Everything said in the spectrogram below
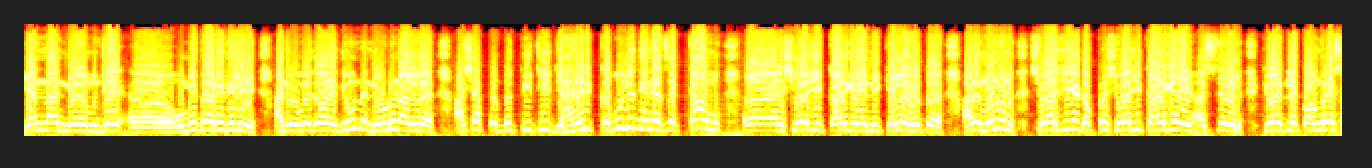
यांना म्हणजे उमेदवारी दिली आणि उमेदवारी देऊन निवडून आणलं. अशा पद्धतीची जाहीर कबुली देण्याचं काम शिवाजी काळगे यांनी केलं होतं. आणि म्हणून शिवाजी डॉक्टर शिवाजी काळगे असेल किंवा इथले काँग्रेस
